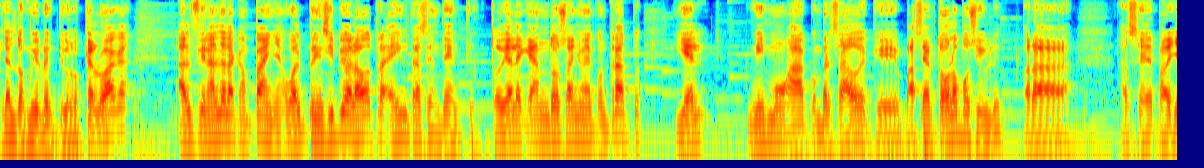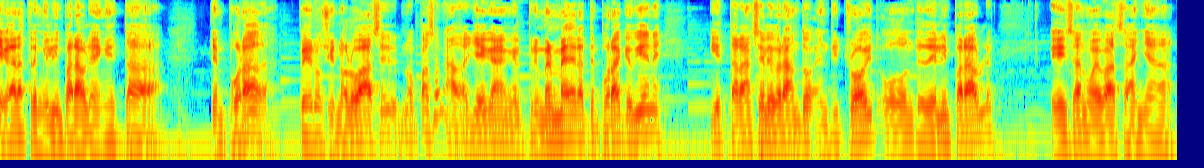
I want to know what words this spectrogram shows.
del 2021. Que lo haga al final de la campaña o al principio de la otra es intrascendente. Todavía le quedan dos años de contrato y él mismo ha conversado de que va a hacer todo lo posible para, hacer, para llegar a 3.000 imparables en esta temporada. Pero si no lo hace, no pasa nada. Llegan el primer mes de la temporada que viene y estarán celebrando en Detroit o donde dé el imparable esa nueva hazaña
